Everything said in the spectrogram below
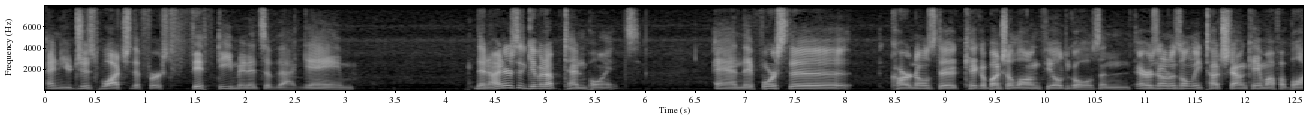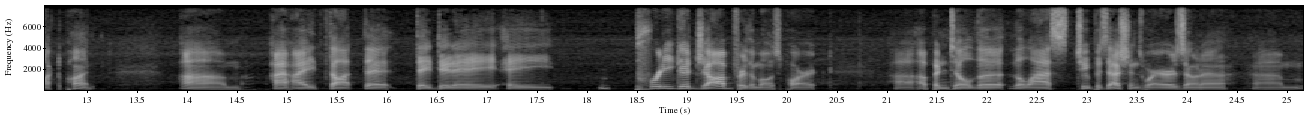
and you just watch the first 50 minutes of that game, the Niners had given up 10 points, and they forced the Cardinals to kick a bunch of long field goals, and Arizona's only touchdown came off a blocked punt. Um, I, I thought that they did a a pretty good job for the most part uh, up until the the last two possessions where Arizona um,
